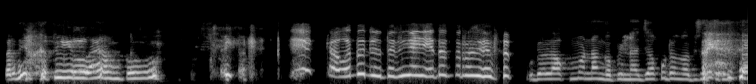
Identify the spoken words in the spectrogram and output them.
Seperti mati lampu. Kamu tuh dari tadi nyanyi itu terus ya. Udah lah, aku mau nanggepin aja, aku udah nggak bisa cerita.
